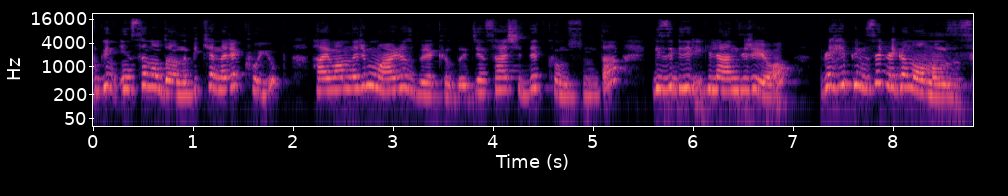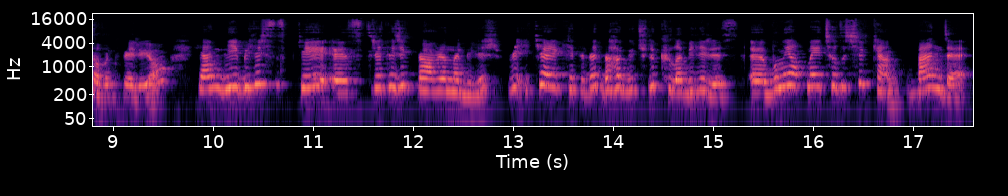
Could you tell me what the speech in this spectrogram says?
Bugün insan odağını bir kenara koyup hayvanların maruz bırakıldığı cinsel şiddet konusunda bizi bilgilendiriyor ve hepimize vegan olmamızı salık veriyor. Yani diyebilirsiniz ki e, stratejik davranabilir ve iki hareketi de daha güçlü kılabiliriz. E, bunu yapmaya çalışırken bence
